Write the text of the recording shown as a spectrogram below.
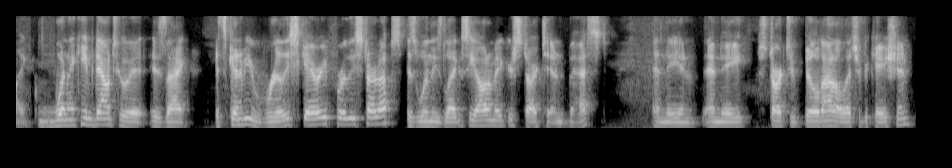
like when i came down to it is like it's going to be really scary for these startups is when these legacy automakers start to invest and they and they start to build out electrification.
